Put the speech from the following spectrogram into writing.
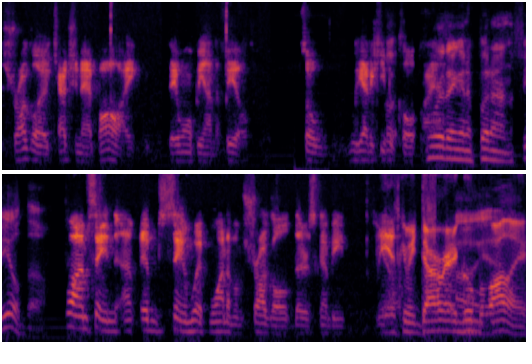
struggle at catching that ball, I, they won't be on the field. So we got to keep But a close eye. Who on are it. they going to put on the field though? Well, I'm saying I'm saying if one of them struggle, there's going to be. you Yeah, it's gonna be Dare Oh, yeah.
